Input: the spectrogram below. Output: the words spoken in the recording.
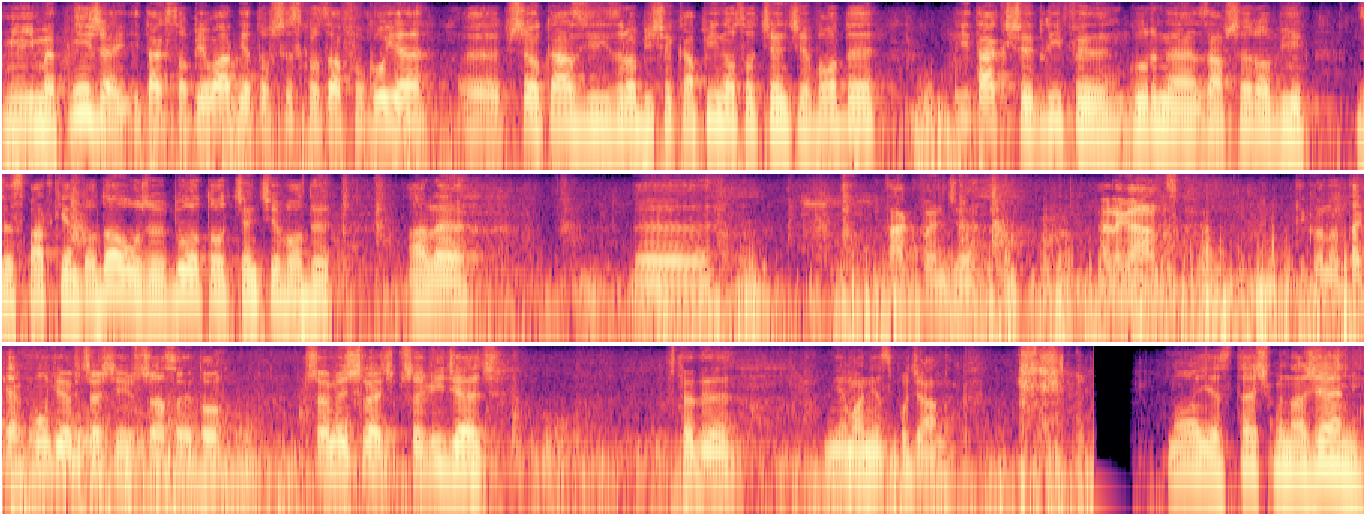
milimetr niżej i tak sobie ładnie to wszystko zafuguje. E, Przy okazji zrobi się kapinos, odcięcie wody i tak się glify górne zawsze robi ze spadkiem do dołu, żeby było to odcięcie wody, ale e, tak będzie elegancko. Tylko no tak jak mówię wcześniej, już trzeba sobie to przemyśleć, przewidzieć. Wtedy nie ma niespodzianek. No jesteśmy na ziemi.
